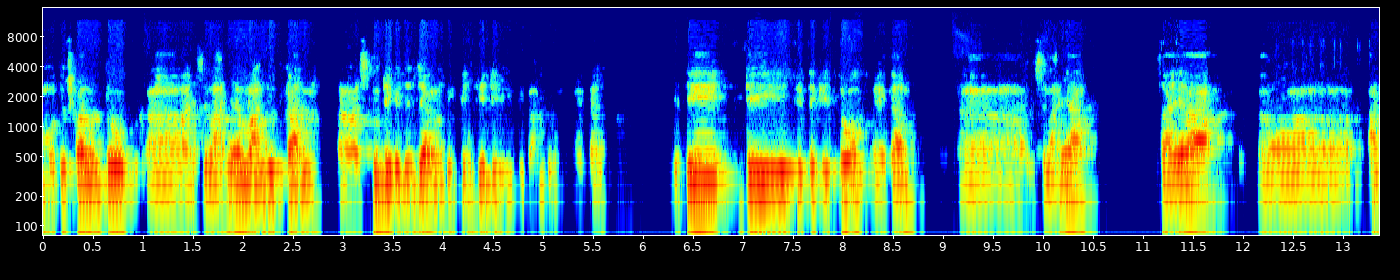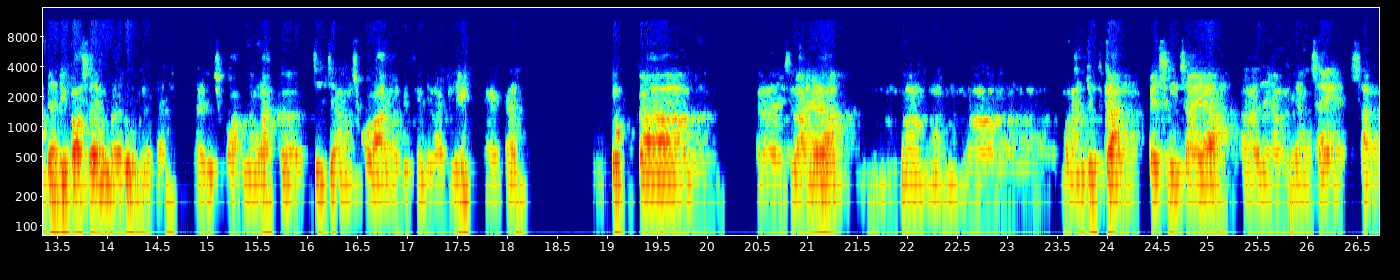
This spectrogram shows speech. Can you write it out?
memutuskan untuk uh, istilahnya melanjutkan uh, studi ke jenjang lebih tinggi di, di Bandung, ya kan. Jadi di titik itu, ya kan, uh, istilahnya saya uh, ada di fase yang baru, ya kan, dari sekolah menengah ke jenjang sekolah yang lebih tinggi lagi, ya kan, untuk um, uh, istilahnya melanjutkan passion saya uh, yang yang saya sa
